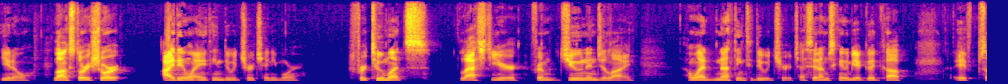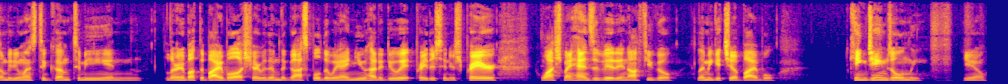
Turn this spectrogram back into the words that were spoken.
you know. Long story short, I didn't want anything to do with church anymore. For two months last year, from June and July, I wanted nothing to do with church. I said, I'm just going to be a good cop. If somebody wants to come to me and learn about the Bible, I'll share with them the gospel the way I knew how to do it, pray their sinner's prayer, wash my hands of it, and off you go. Let me get you a Bible. King James only, you know.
